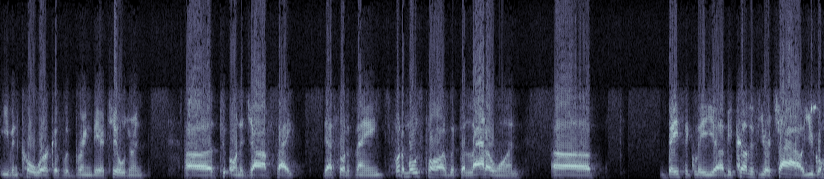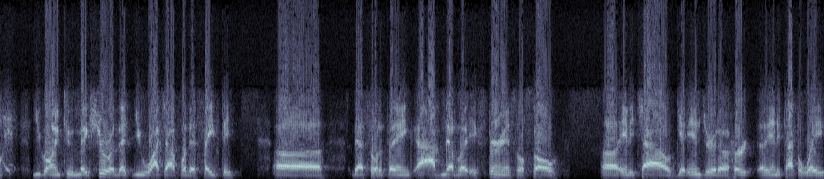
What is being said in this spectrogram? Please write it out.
even coworkers would bring their children uh, to on the job site that sort of thing. For the most part, with the latter one, uh, basically, uh, because if you're a child, you're going you're going to make sure that you watch out for their safety, uh, that sort of thing. I've never experienced or saw uh, any child get injured or hurt uh, any type of way.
